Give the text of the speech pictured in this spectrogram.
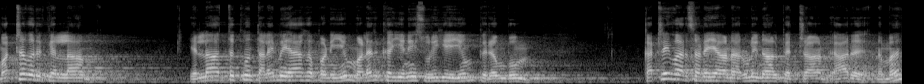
மற்றவருக்கெல்லாம் எல்லாத்துக்கும் தலைமையாக பணியும் மலர்கையினை சுருகியையும் பிரம்பும். கற்றைவார் சடையான் அருளினால் பெற்றான். யாரு? நம்ம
